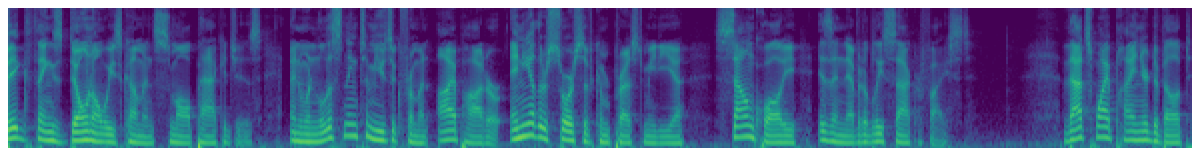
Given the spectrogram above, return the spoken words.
big things don't always come in small packages, and when listening to music from an iPod or any other source of compressed media, sound quality is inevitably sacrificed. That's why Pioneer developed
